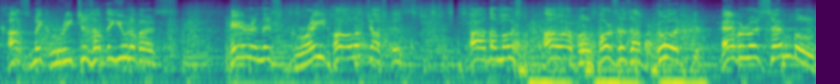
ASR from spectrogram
cosmic reaches of the universe. Here in this great hall of justice are the most powerful forces of good ever assembled.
